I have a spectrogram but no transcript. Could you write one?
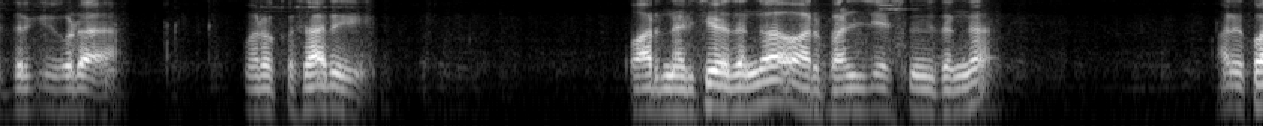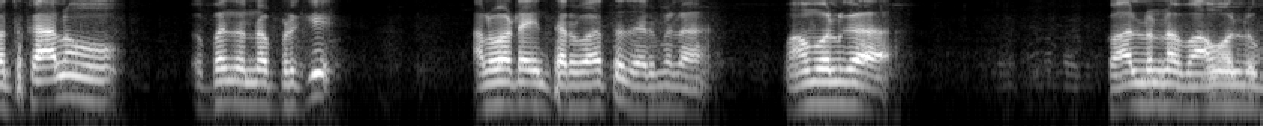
ఇద్దరికి కూడా మరొకసారి వారు నడిచే విధంగా వారు పనులు చేసుకునే విధంగా. మరి కొంతకాలం ఇబ్బంది ఉన్నప్పటికీ అలవాటైన తర్వాత దాని మీద మామూలుగా కాళ్ళున్న మామూలు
